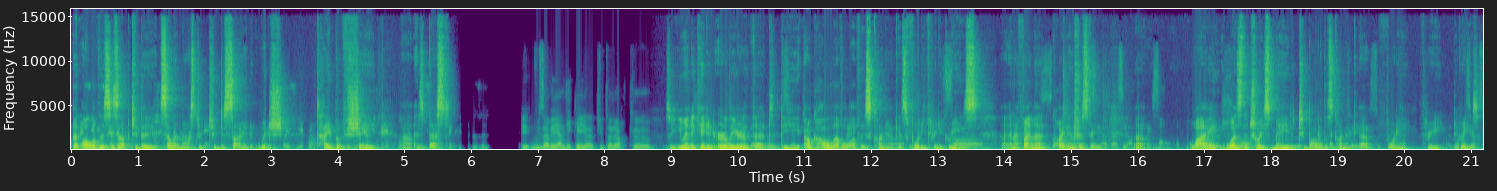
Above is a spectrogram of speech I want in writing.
But all of this is up to the cellar master to decide which type of chai uh, is best. Euh, so you indicated earlier that the alcohol level of this cognac is 43 degrees, uh, and I find that quite interesting. Uh, why was the choice made to bottle this cognac at 43 degrees?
